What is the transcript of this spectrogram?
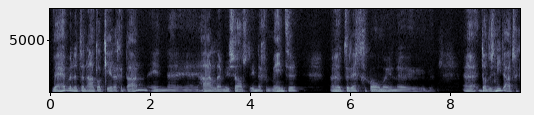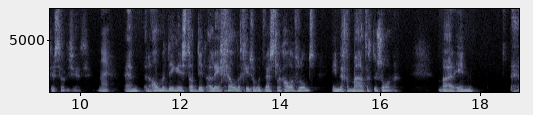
we hebben het een aantal keren gedaan. In eh, Haarlem is zelfs in de gemeente eh, terechtgekomen. In, eh, eh, dat is niet uitgekristalliseerd. nee. En een ander ding is dat dit alleen geldig is op het westelijk halfrond in de gematigde zone. Waarin eh,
